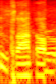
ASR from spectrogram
Stop.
